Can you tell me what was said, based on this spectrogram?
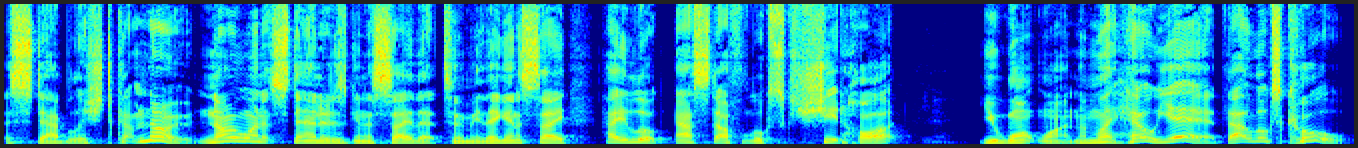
Established, co-" no, no one at Standard is going to say that to me. They're going to say, "Hey, look, our stuff looks shit hot. You want one?" I'm like, "Hell yeah, that looks cool."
